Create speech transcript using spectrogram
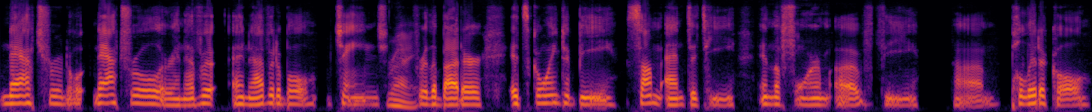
natural, natural or inevi- inevitable change Right. for the better. It's going to be some entity in the form of the um, political,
